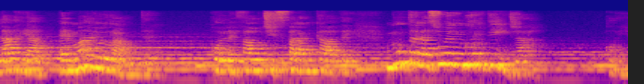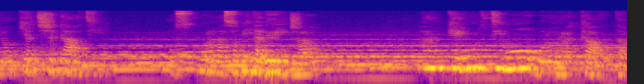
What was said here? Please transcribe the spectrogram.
l'aria è maleodorante, con le fauci spalancate, nutre la sua ingordigia, con gli occhi accecati, oscura la sua vita grigia, anche l'ultimo obolo raccatta,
